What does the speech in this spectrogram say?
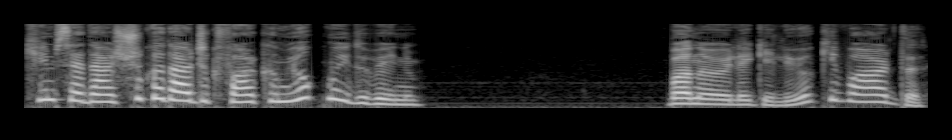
Kimseden şu kadarcık farkım yok muydu benim? Bana öyle geliyor ki vardı.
